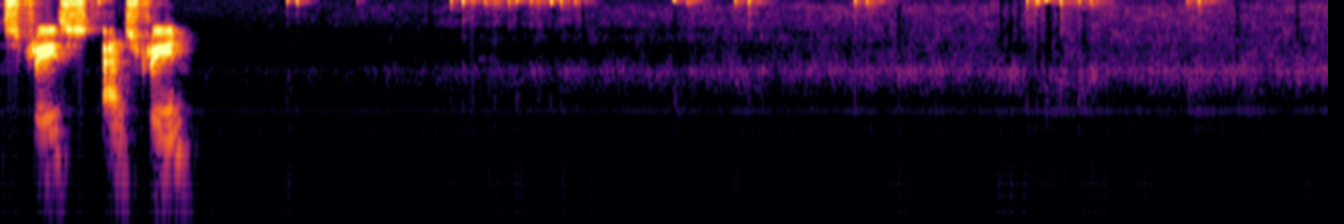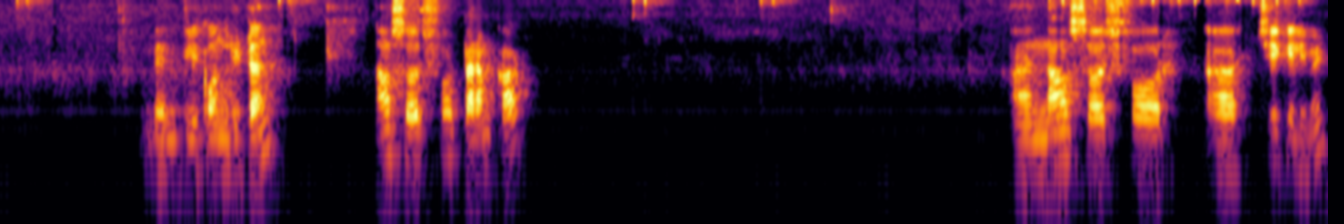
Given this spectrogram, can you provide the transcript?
stress and strain. Then click on return. Now search for param card. And now search for uh, check element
